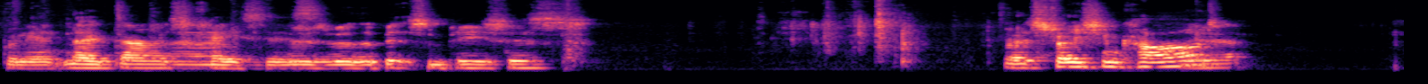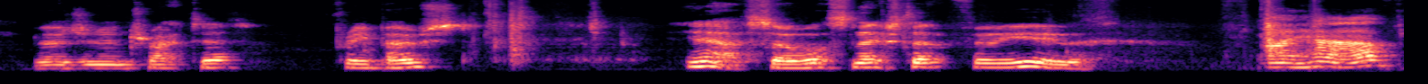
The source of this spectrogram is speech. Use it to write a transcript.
Brilliant. No damaged Um, cases. Those were the bits and pieces. Registration card. Yeah. Virgin Interactive, free post. Yeah. So what's next up for you? I have,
